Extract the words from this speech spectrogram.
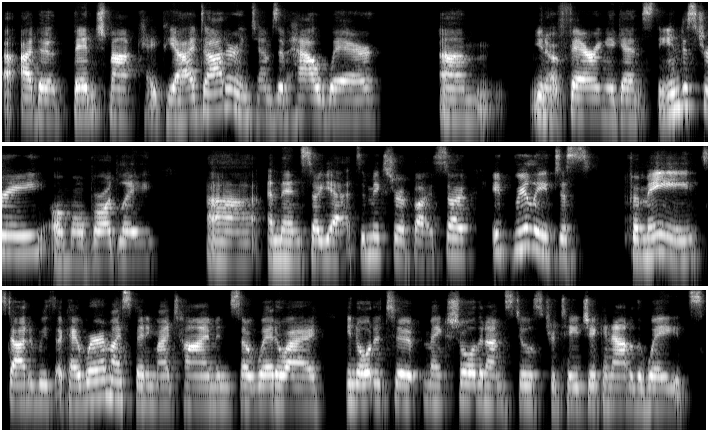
uh, either benchmark KPI data in terms of how we're, um, you know, faring against the industry or more broadly. Uh, and then, so yeah, it's a mixture of both. So it really just, for me, started with okay, where am I spending my time? And so, where do I in order to make sure that I'm still strategic and out of the weeds.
